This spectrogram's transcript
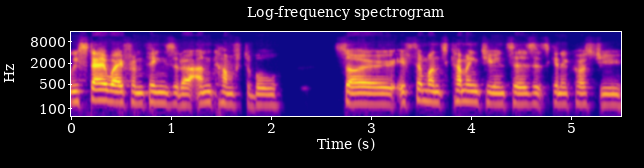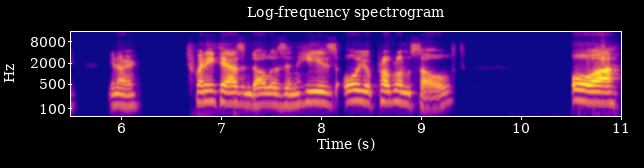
we stay away from things that are uncomfortable. So if someone's coming to you and says it's going to cost you you know $20,000 and here's all your problems solved or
